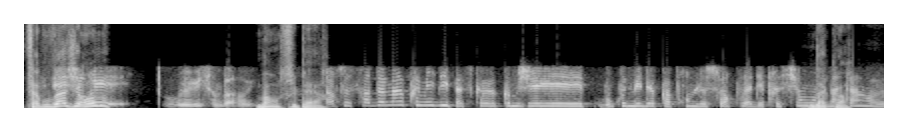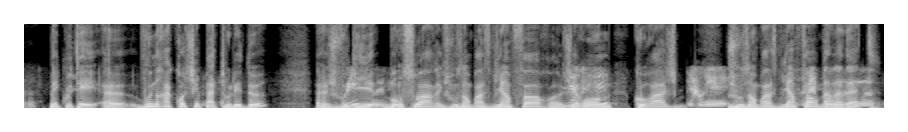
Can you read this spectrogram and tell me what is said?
Ça vous va, Jérôme? oui, oui, ça me va, oui. Bon, super. Alors, ce sera demain après-midi, parce que comme j'ai beaucoup de médocs à prendre le soir pour la dépression, le matin... Euh... Mais écoutez, euh, vous ne raccrochez pas tous les deux. Euh, je vous dis bonsoir et je vous embrasse bien fort, euh, Jérôme. Courage. Je, vous embrasse bien fort, Bernadette.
